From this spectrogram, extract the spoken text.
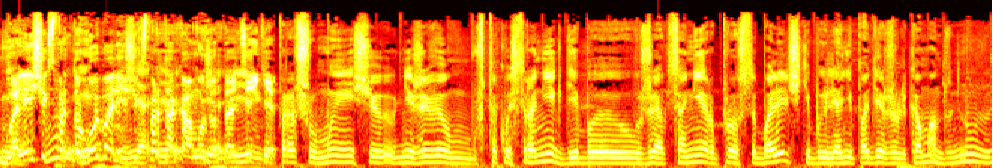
Нет. Болельщик Ну, Спарт- я- другой болельщик я- Спартака я- может я- дать я деньги. тебя прошу, мы еще не живем в такой стране, где бы уже акционеры просто болельщики были, они поддерживали команду. Ну,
